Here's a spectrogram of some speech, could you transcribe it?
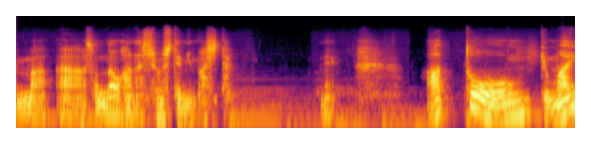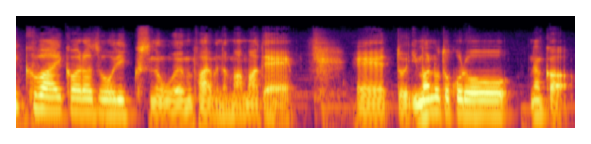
まああそんなお話をしてみました。ね、あと音響マイクは相変わらずオーディックスの OM5 のままで、えー、っと今のところなんか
